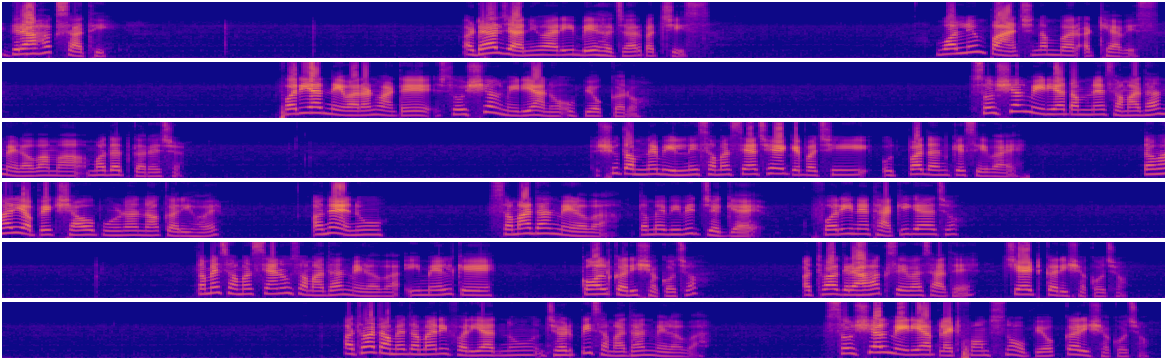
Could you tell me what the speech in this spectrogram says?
ગ્રાહક સાથી, અઢાર જાન્યુઆરી બે હજાર પચીસ. વોલ્યુમ પાંચ, નંબર અઠ્યાવીસ. ફરિયાદ નિવારણ માટે સોશિયલ મીડિયાનો ઉપયોગ કરો. સોશિયલ મીડિયા તમને સમાધાન મેળવવામાં મદદ કરે છે. શું તમને બિલની સમસ્યા છે કે પછી ઉત્પાદન કે સેવાએ તમારી અપેક્ષાઓ પૂર્ણ ન કરી હોય અને એનું સમાધાન મેળવવા. તમે વિવિધ જગ્યાએ ફરીને થાકી ગયા છો? તમે સમસ્યાનું સમાધાન મેળવવા ઈમેલ કે કોલ કરી શકો છો અથવા ગ્રાહક સેવા સાથે ચેટ કરી શકો છો. અથવા તમે તમારી ફરિયાદનું ઝડપી સમાધાન મેળવવા સોશિયલ મીડિયા પ્લેટફોર્મ્સનો ઉપયોગ કરી શકો છો.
